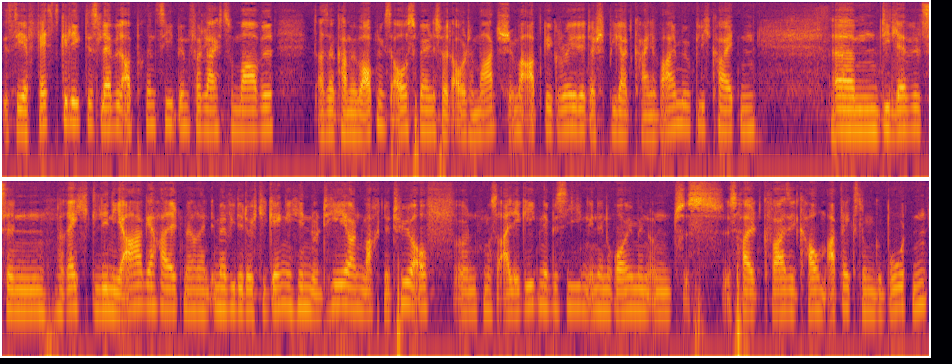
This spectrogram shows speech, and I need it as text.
sehr festgelegtes Level-Up-Prinzip im Vergleich zu Marvel. Also kann man überhaupt nichts auswählen, es wird automatisch immer abgegradet, der Spieler hat keine Wahlmöglichkeiten. Ähm, die Levels sind recht linear gehalten, man rennt immer wieder durch die Gänge hin und her und macht eine Tür auf und muss alle Gegner besiegen in den Räumen und es ist halt quasi kaum Abwechslung geboten.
